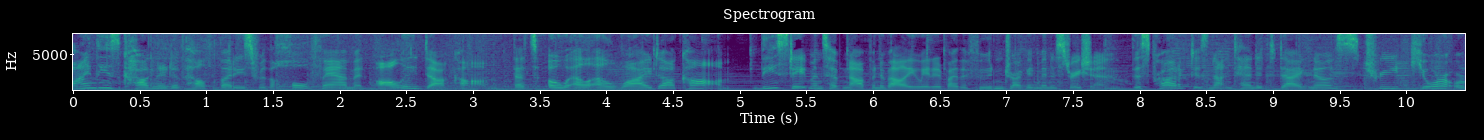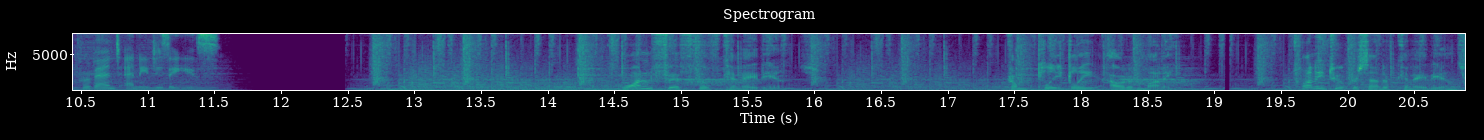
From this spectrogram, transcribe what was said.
Find these cognitive health buddies for the whole fam at olly.com. That's O L L Y.com. These statements have not been evaluated by the Food and Drug Administration. This product is not intended to diagnose, treat, cure, or prevent any disease. One fifth of Canadians completely out of money. 22% of Canadians,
